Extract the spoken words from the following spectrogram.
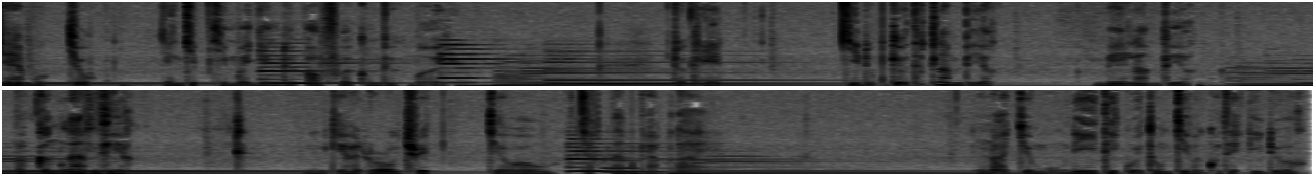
cho em một chút Nhân dịp chị mới nhận được offer công việc mới. Trước hết, Chị đúng kiểu thích làm việc, Mê làm việc, Và cần làm việc. Nên kế hoạch road trip châu Âu chắc tạm gặp lại. Nói chưa muốn đi thì cuối tuần chị vẫn có thể đi được.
